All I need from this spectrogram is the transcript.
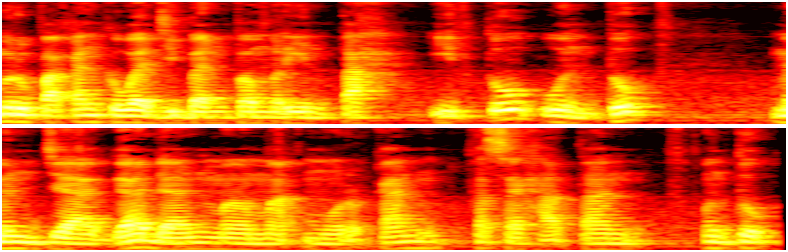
merupakan kewajiban pemerintah itu untuk menjaga dan memakmurkan kesehatan untuk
